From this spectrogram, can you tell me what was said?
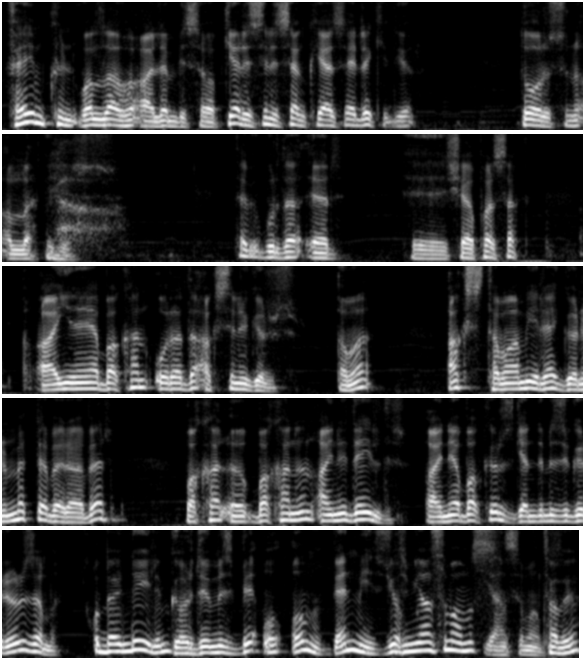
Fehimkün vallahu alem bir sevap. Gerisini sen kıyas eyle ki diyor. Doğrusunu Allah bilir. Tabi burada eğer e, şey yaparsak aynaya bakan orada aksini görür. Ama aks tamamıyla görünmekle beraber bakan, e, bakanın aynı değildir. Aynaya bakıyoruz kendimizi görüyoruz ama O ben değilim. gördüğümüz bir o, o mu? Ben miyiz? Yok. Bizim yansımamız. Yansımamız. Tabii.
